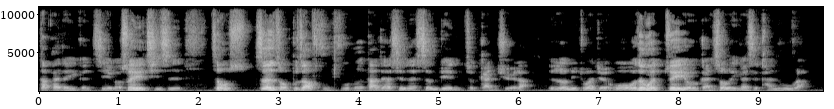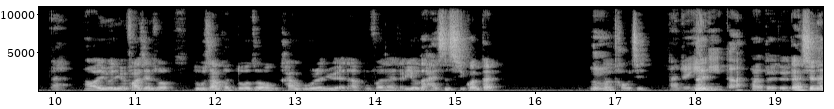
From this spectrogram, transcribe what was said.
大概的一个结构，所以其实这种这种不知道符不符合大家现在身边就感觉啦，就是说你突然觉得，我我认为最有感受的应该是看护啦。对，啊，因为你会发现说路上很多这种看护人员啊部分来讲，有的还是习惯戴那个头巾。那就印你的。啊，对对，但是现在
